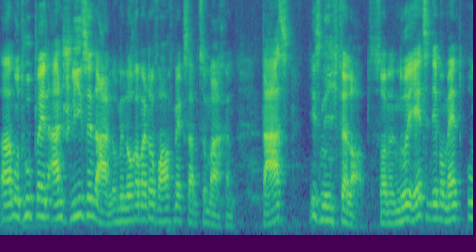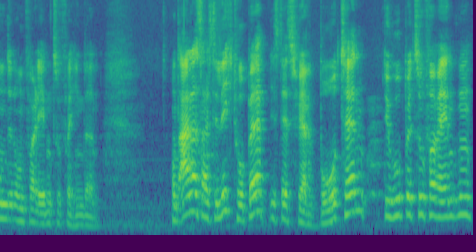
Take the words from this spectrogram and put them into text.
ähm, und hupe ihn anschließend an, um ihn noch einmal darauf aufmerksam zu machen. Das ist nicht erlaubt, sondern nur jetzt in dem Moment, um den Unfall eben zu verhindern. Und anders als die Lichthupe ist es verboten, die Hupe zu verwenden,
